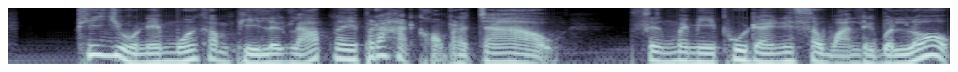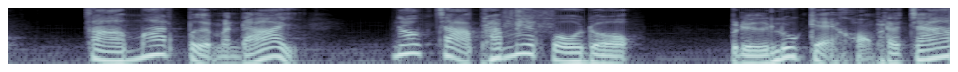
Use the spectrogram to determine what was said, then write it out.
7 ที่อยู่ในม้วนคัมภีร์ลึกลับในพระหัตถ์ของพระเจ้า ซึ่งไม่มีผู้ใดในสวรรค์หรือบนโลก สามารถเปิดมันได้ นอกจากพระเมียโปรดก หรือลูกแกะของพระเจ้า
